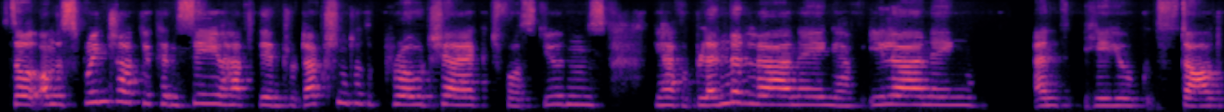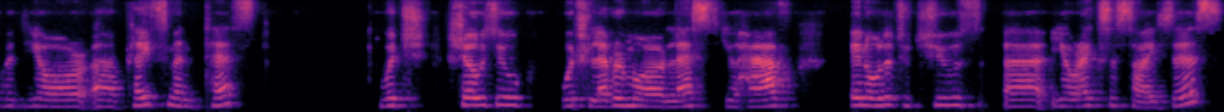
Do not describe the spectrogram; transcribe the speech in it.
So on the screenshot, you can see you have the introduction to the project for students. You have blended learning, you have e-learning, and here you start with your uh, placement test, which shows you which level more or less you have in order to choose uh, your exercises.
